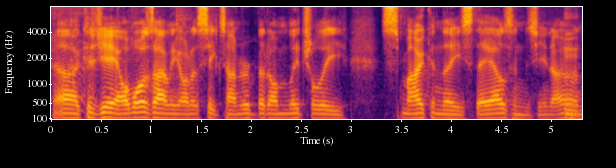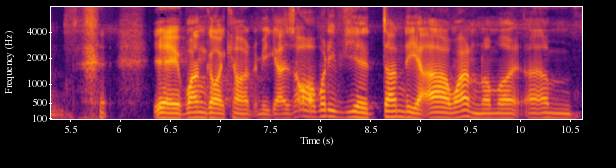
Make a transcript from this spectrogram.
Uh, because, yeah, I was only on a 600, but I'm literally smoking these thousands, you know. Hmm. And yeah, one guy came up to me goes, Oh, what have you done to your R1? And I'm like, um,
